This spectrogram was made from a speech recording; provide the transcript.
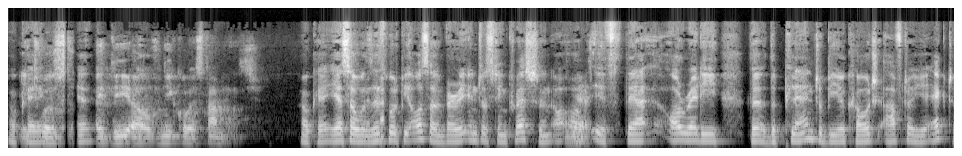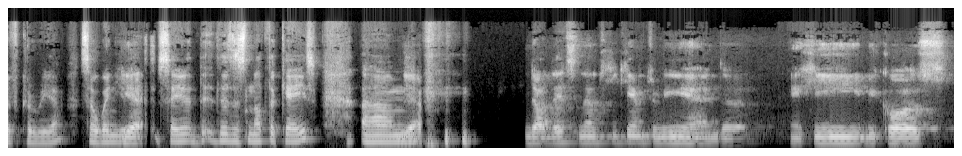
okay. it was yeah. the idea of Nikola Stamenic Okay, yeah. So this would be also a very interesting question. Yes. If there already the the plan to be a coach after your active career. So when you yes. say th this is not the case, um, yeah, no, that's not. He came to me and uh, and he because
